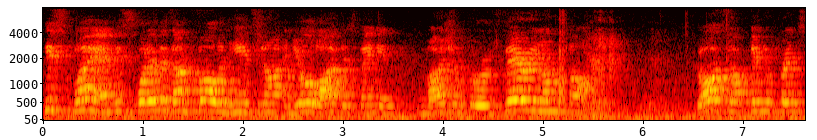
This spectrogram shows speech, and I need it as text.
This plan, this whatever's unfolding here tonight in your life has been in motion for a very long time. God's got fingerprints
